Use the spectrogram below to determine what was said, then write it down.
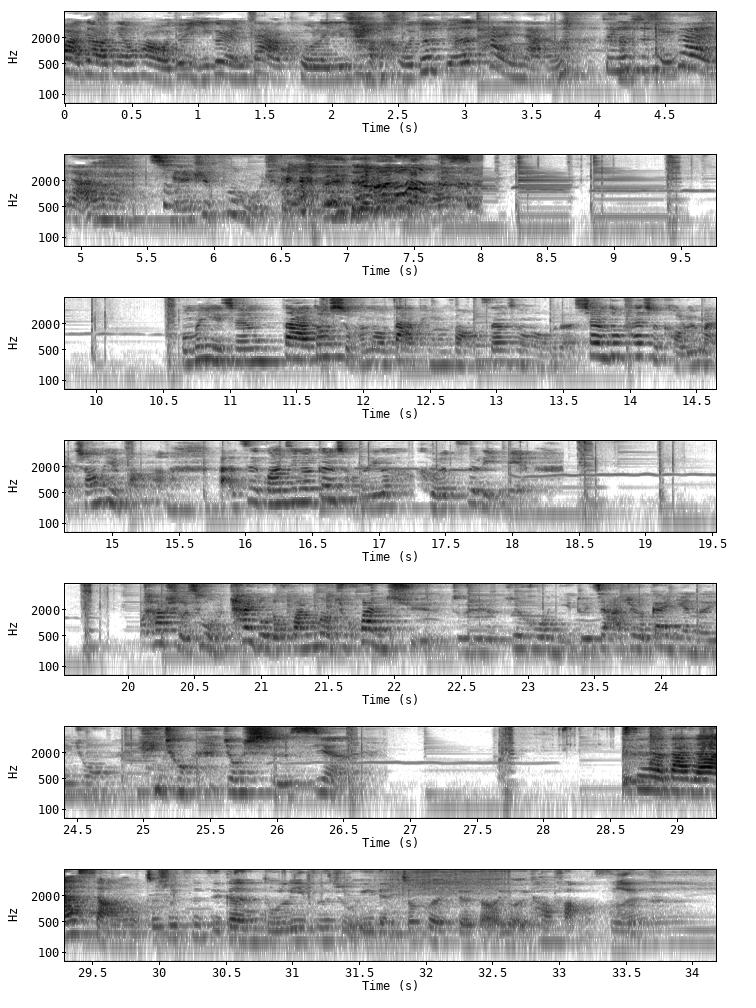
挂掉电话，我就一个人大哭了一场，我就觉得太难了，这个事情太难了。钱是父母出的。我们以前大家都喜欢那种大平房、三层楼的，现在都开始考虑买商品房了，把自己关进一个更小的一个盒子里面。他舍弃我们太多的欢乐去换取，就是最后你对家这个概念的一种一种一种实现。现在大家想就是自己更独立自主一点，就会觉得有一套房子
